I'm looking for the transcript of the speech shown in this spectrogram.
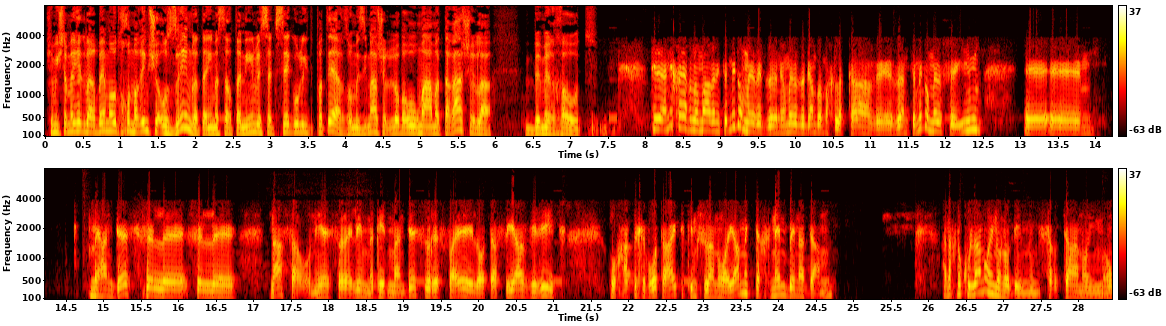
שמשתמשת בהרבה מאוד חומרים שעוזרים לתאים הסרטניים לשגשג ולהתפתח. זו מזימה שלא ברור מה המטרה שלה, במרכאות. תראה, אני חייב לומר, אני תמיד אומר את זה, אני אומר את זה גם במחלקה, ואני תמיד אומר שאם אה, אה, מהנדס של, של אה, נאס"א, או נהיה ישראלים, נגיד מהנדס רפאל, או התעשייה האווירית, או אחת מחברות ההייטקים שלנו, היה מתכנן בן אדם, אנחנו כולנו היינו נולדים עם סרטן או עם, או,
